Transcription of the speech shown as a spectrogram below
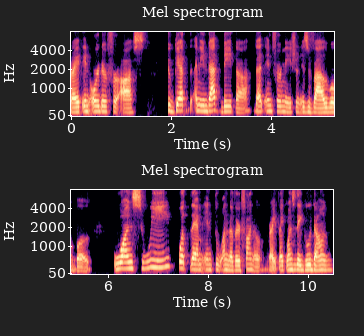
right? In order for us to get, I mean, that data, that information is valuable once we put them into another funnel, right? Like once they go down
